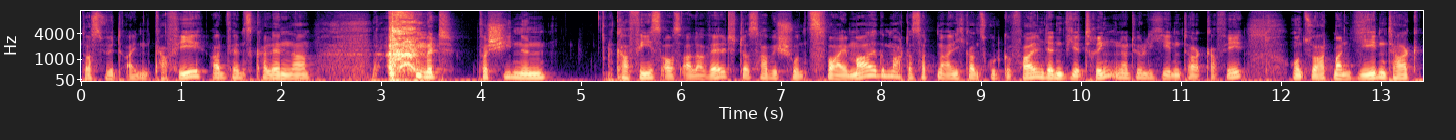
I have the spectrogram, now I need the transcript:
Das wird ein Kaffee-Adventskalender mit verschiedenen Cafés aus aller Welt. Das habe ich schon zweimal gemacht. Das hat mir eigentlich ganz gut gefallen, denn wir trinken natürlich jeden Tag Kaffee. Und so hat man jeden Tag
